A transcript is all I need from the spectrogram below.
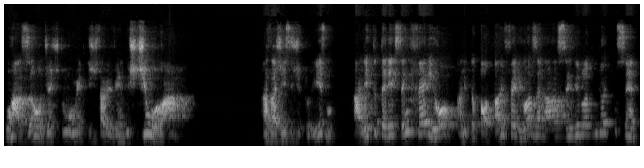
com razão, diante do momento que a gente está vivendo, estimular as agências de turismo, a alíquota teria que ser inferior, a alíquota total inferior a 6,38%.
